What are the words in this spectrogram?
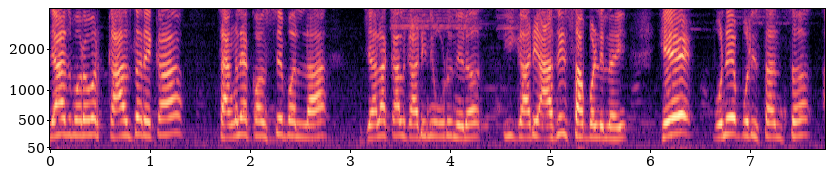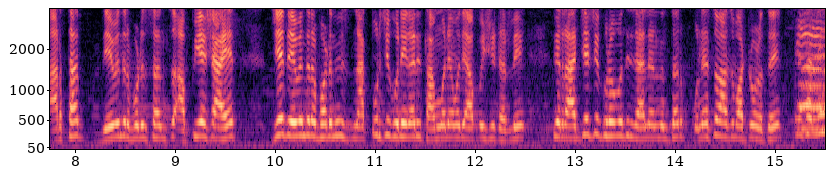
त्याचबरोबर काल तर एका चांगल्या कॉन्स्टेबलला ज्याला काल गाडी निवडून नेलं ती गाडी आजही सापडली नाही. हे पुणे पोलिसांचं अर्थात देवेंद्र फडणवीसांचं अपयश आहेत जे देवेंद्र फडणवीस नागपूरची गुन्हेगारी थांबवण्यामध्ये अपयशी ठरले ते राज्याचे गृहमंत्री झाल्यानंतर पुण्याचं आज वाटोळ होतंय. आहे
